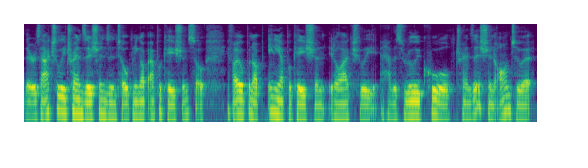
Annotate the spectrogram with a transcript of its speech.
There's actually transitions into opening up applications. So if I open up any application, it'll actually have this really cool transition onto it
